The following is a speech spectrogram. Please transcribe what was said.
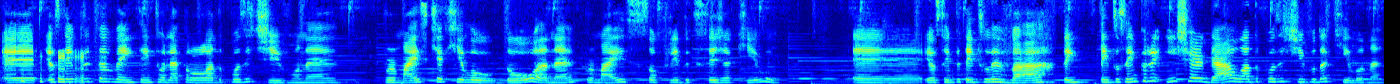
É, eu sempre também tento olhar pelo lado positivo, né? Por mais que aquilo doa, né? Por mais sofrido que seja aquilo, é, eu sempre tento levar, tento, tento sempre enxergar o lado positivo daquilo, né?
